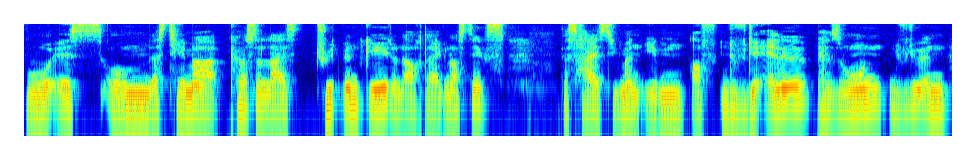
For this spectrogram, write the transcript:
wo es um das Thema Personalized Treatment geht und auch Diagnostics. Das heißt, wie man eben auf individuelle Personen, individuen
